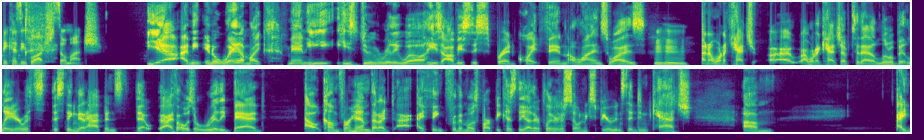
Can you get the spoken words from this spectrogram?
because he's watched so much. Yeah, I mean, in a way, I'm like, man, he he's doing really well. He's obviously spread quite thin alliance wise, hmm and I want to catch I, I want to catch up to that a little bit later with this thing that happens that I thought was a really bad outcome for him. That I I think for the most part because the other players are so inexperienced, they didn't catch. Um, I,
